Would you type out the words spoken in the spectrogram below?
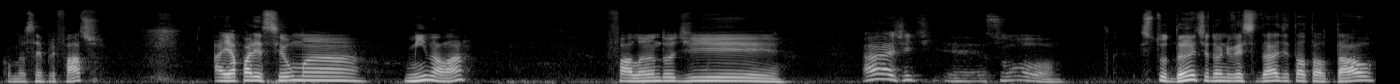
Como eu sempre faço. Aí apareceu uma mina lá falando de. Ah, gente, é, eu sou estudante da universidade tal, tal, tal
